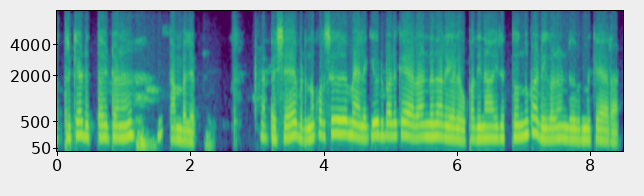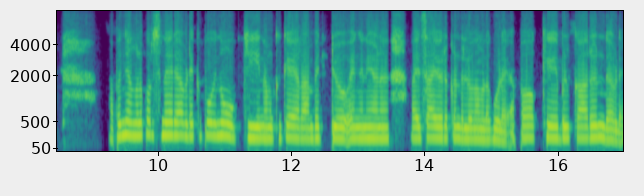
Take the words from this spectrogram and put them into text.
അത്രയ്ക്ക് അടുത്തായിട്ടാണ് അമ്പലം. പക്ഷേ ഇവിടുന്ന് കുറച്ച് മേലേക്ക് ഒരുപാട് കയറാനുണ്ടെന്ന് അറിയാലോ. പതിനായിരത്തൊന്ന് പടികളുണ്ട് ഇവിടുന്ന് കയറാൻ അപ്പം ഞങ്ങൾ കുറച്ച് നേരം അവിടെയൊക്കെ പോയി നോക്കി നമുക്ക് കയറാൻ പറ്റുമോ എങ്ങനെയാണ്? വയസ്സായവരൊക്കെ ഉണ്ടല്ലോ നമ്മുടെ കൂടെ. അപ്പോൾ കേബിൾ കാർ ഉണ്ട് അവിടെ.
